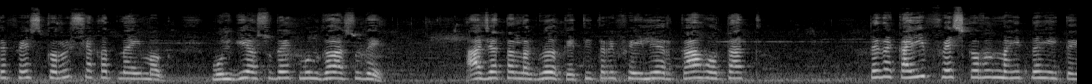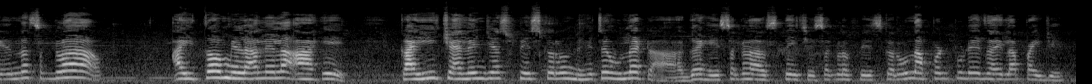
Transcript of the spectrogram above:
ते फेस करूच शकत नाही मग. मुलगी असू देत मुलगा असू देत. आज आता लग्न कितीतरी फेलियर का होतात? त्यांना काही फेस करून माहीत नाही त्यांना सगळं आयतं मिळालेलं आहे. काही चॅलेंजेस फेस करून ह्याचं उलट अगं हे सगळं असतेच हे सगळं फेस करून आपण पुढे जायला पाहिजे.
